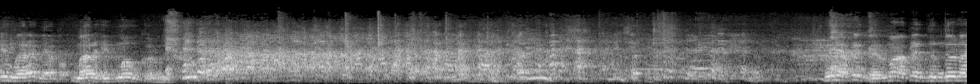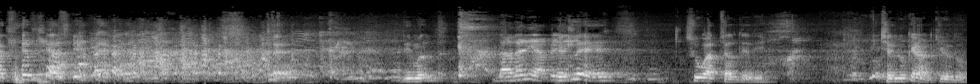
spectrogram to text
એ મારા મારા હિતમાં હું કરું છું. ભાઈ આપણે ઘરમાં આપણે ધંધો નાખીએ ક્યાં છે? ધીમંત? દાદાજી એટલે શું વાત ચાલતી હતી? છેલ્લું ક્યાં અટક્યું હતું?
